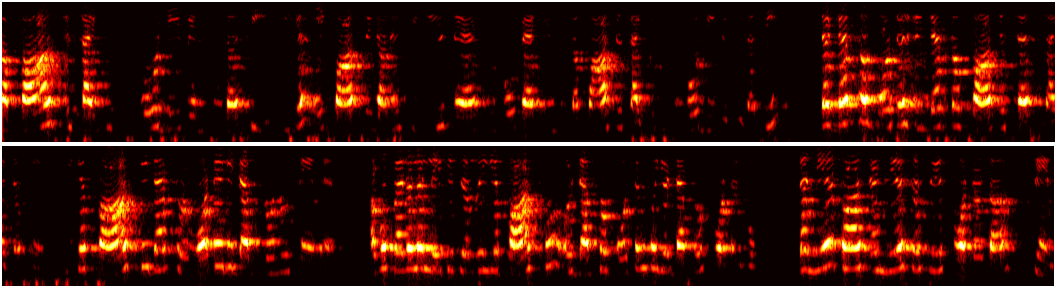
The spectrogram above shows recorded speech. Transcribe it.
the past is like to go deep into the sea. ठीक है? एक पास्ट में जाना she feels that to go back into the past is like की डेप्थ और वाटर की डेप्थ दोनों सेम है अब वो पैरल लेके चल रही है पास्ट को और डेप्थ ऑफ़ ओशन को या डेप्थ ऑफ़ वाटर को the near past and near surface water the same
